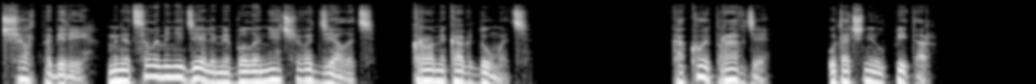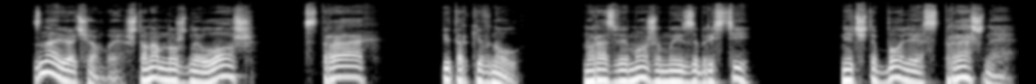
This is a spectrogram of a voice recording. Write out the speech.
Черт побери, мне целыми неделями было нечего делать, кроме как думать». «Какой правде?» — уточнил Питер. «Знаю, о чем вы, что нам нужны ложь, страх...» Питер кивнул. «Но разве можем мы изобрести нечто более страшное,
